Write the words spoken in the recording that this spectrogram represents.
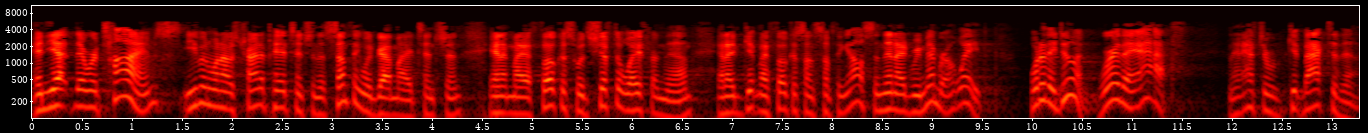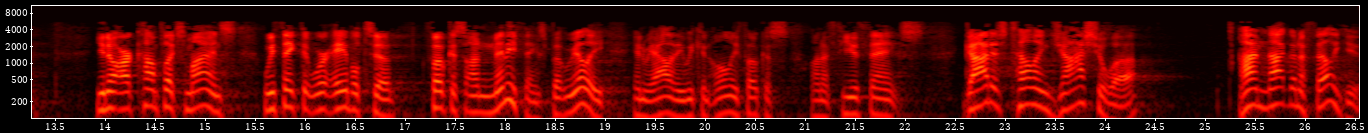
And yet there were times, even when I was trying to pay attention, that something would grab my attention and my focus would shift away from them and I'd get my focus on something else. And then I'd remember, oh wait, what are they doing? Where are they at? And I'd have to get back to them. You know, our complex minds, we think that we're able to focus on many things, but really, in reality, we can only focus on a few things. God is telling Joshua, I'm not going to fail you.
